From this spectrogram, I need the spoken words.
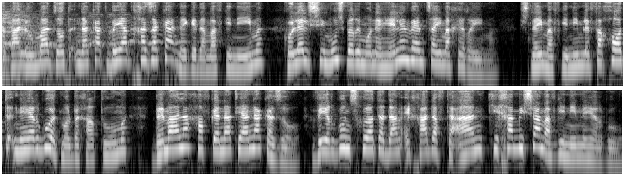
הצבא, לעומת זאת, נקט ביד חזקה נגד המפגינים, כולל שימוש ברימוני הלם ואמצעים אחרים. שני מפגינים לפחות נהרגו אתמול בחרטום במהלך הפגנת הענק כזו, וארגון זכויות אדם אחד אף טען כי חמישה מפגינים נהרגו.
